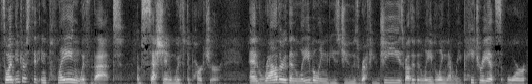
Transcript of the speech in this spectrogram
So I'm interested in playing with that obsession with departure. And rather than labeling these Jews refugees, rather than labeling them repatriates or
